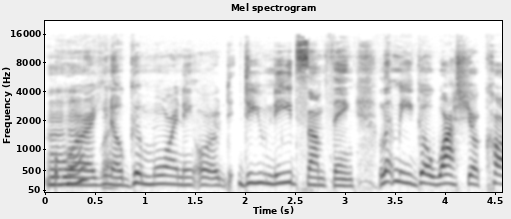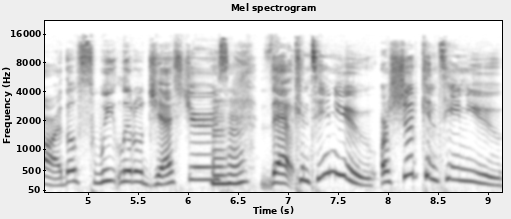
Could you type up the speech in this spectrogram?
Mm-hmm. or, you know, good morning, or do you need something? Let me go wash your car. Those sweet little gestures Mm-hmm. that continue or should continue,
